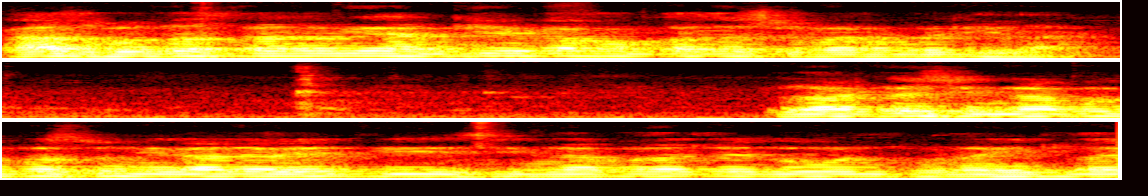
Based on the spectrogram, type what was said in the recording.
आज होत असताना मी आणखी एका पंपाचा शुभारंभ केला. मला वाटतं सिंगापूरपासून निघाले आहेत की सिंगापुरातले दोन पुन्हा इथला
